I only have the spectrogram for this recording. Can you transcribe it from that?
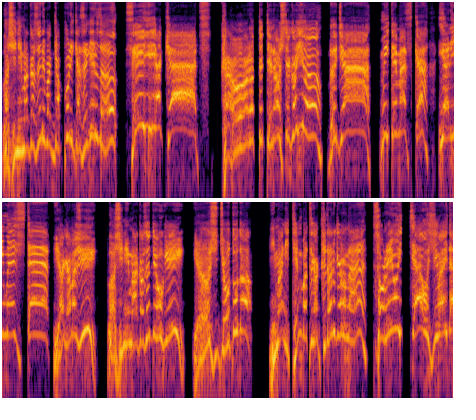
わしに任せればがっぽり稼げるぞ。正義が勝つ。顔を洗って出直してこいよ。部長見てますか？やりました。やかましい。わしに任せておけ。よし上等だ。今に天罰が下るからな。それを言っちゃおしまいだ。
